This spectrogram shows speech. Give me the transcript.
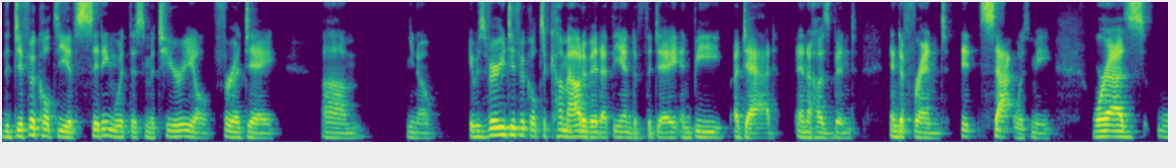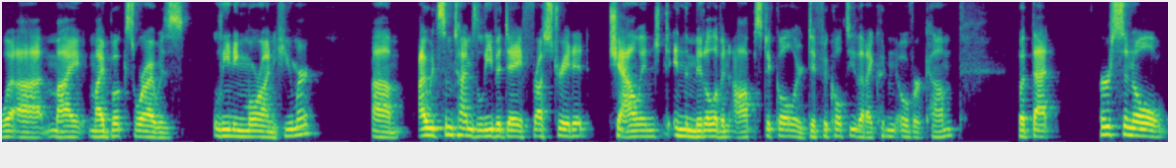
the difficulty of sitting with this material for a day. Um you know it was very difficult to come out of it at the end of the day and be a dad and a husband and a friend. It sat with me. Whereas uh, my my books where I was leaning more on humor, um, I would sometimes leave a day frustrated, challenged, in the middle of an obstacle or difficulty that I couldn't overcome. But that personal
